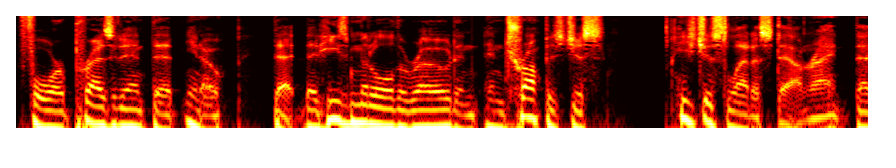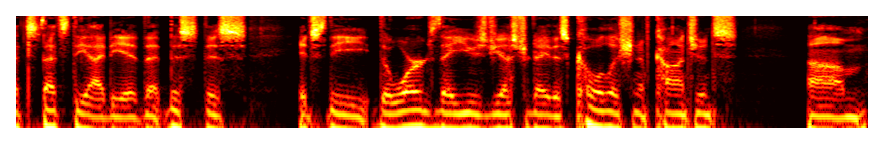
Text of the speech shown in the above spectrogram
for president. That you know that that he's middle of the road, and, and Trump is just he's just let us down, right? That's that's the idea that this this it's the the words they used yesterday. This coalition of conscience, um,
